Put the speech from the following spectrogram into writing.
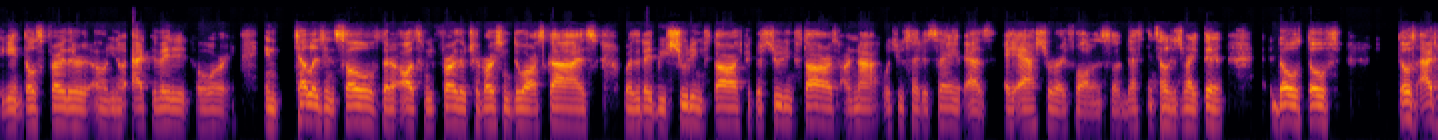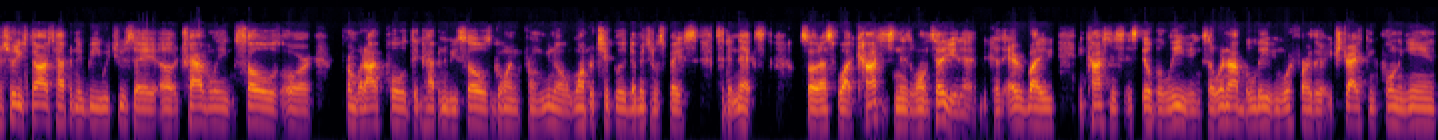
again those further uh, you know activated or intelligent souls that are ultimately further traversing through our skies whether they be shooting stars because shooting stars are not what you say the same as a asteroid falling. So that's intelligence right there. Those those those actual shooting stars happen to be what you say uh, traveling souls or from what I pulled didn't happen to be souls going from you know one particular dimensional space to the next. So that's why consciousness won't tell you that because everybody in consciousness is still believing. So we're not believing; we're further extracting, pulling in,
